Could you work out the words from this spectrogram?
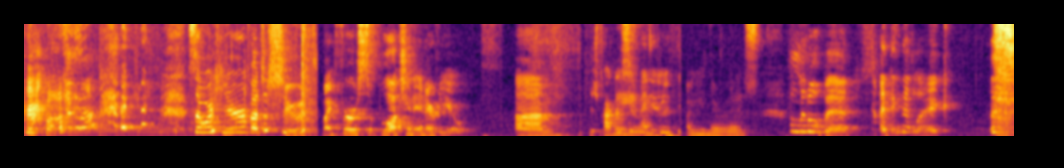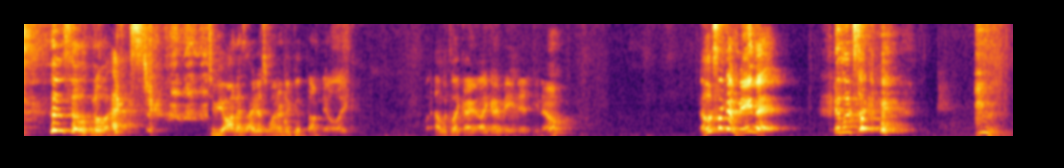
so we're here about to shoot my first blockchain interview. Um, just practicing Are you, are you nervous? A little bit. I think that like this a little extra. to be honest, I just wanted a good thumbnail. Like, I look like I like I made it. You know? It looks like I made it. It looks like I.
